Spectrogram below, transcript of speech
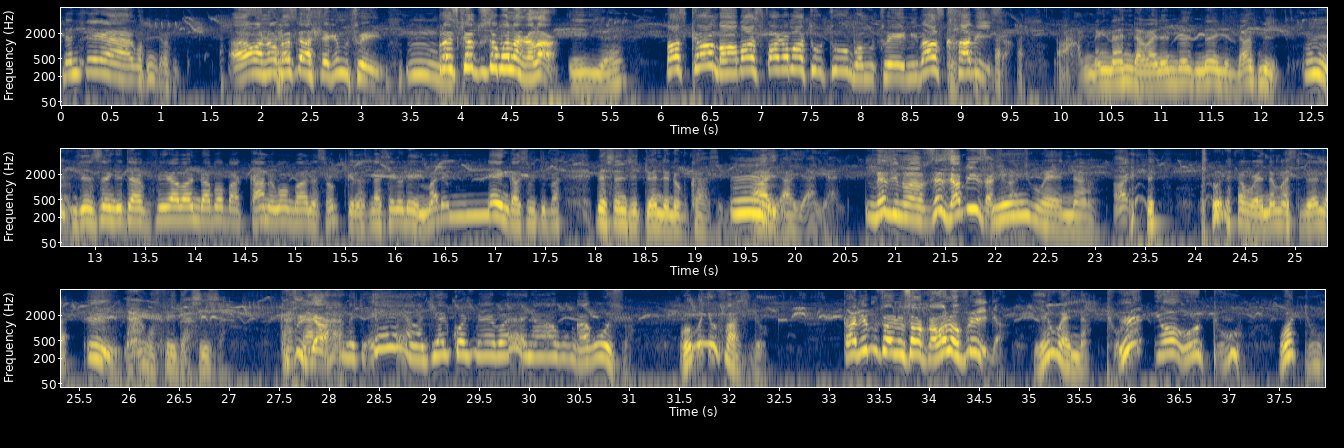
nantekako ndoda awa nokho asikahleki mthweni hmm. besikhethu samalanga la iye basikhamba basifaka amathuthumbo mthweni basirhabisa ah, ninginandaba nento eziningi dlambili hmm. nje sengithi akufika abantu abo bakhame ngombana sokugcina silahlekelwe yimali eningi asuthi besenza idwende nobukhasi hmm. hayi hayi hayi hayi nezinto nazo seziyabiza nje manje. yeyi wena Hayi. thola wena masilela Mm. nangu frida siza Frida. e angathiya liqosileko yena ngakuzwa ngomunye umfazi lo kanti msweni usoga walo frida ye wena thola yo wodu wodu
